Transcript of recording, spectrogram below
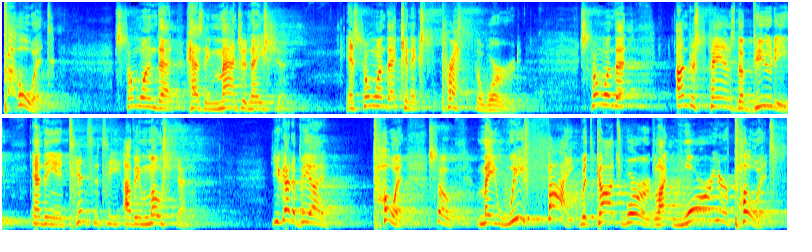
poet, someone that has imagination, and someone that can express the word, someone that understands the beauty and the intensity of emotion. You got to be a poet. So may we fight with God's word like warrior poets.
